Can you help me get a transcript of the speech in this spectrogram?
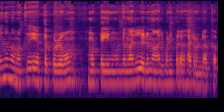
ഇന്ന് നമുക്ക് ഏത്തപ്പഴവും മുട്ടയും കൊണ്ട് നല്ലൊരു നാല് മണി പലഹാരം ഉണ്ടാക്കാം.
